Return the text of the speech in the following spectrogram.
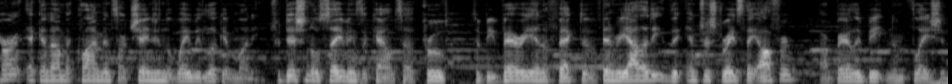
Current economic climates are changing the way we look at money. Traditional savings accounts have proved to be very ineffective. In reality, the interest rates they offer are barely beating inflation.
